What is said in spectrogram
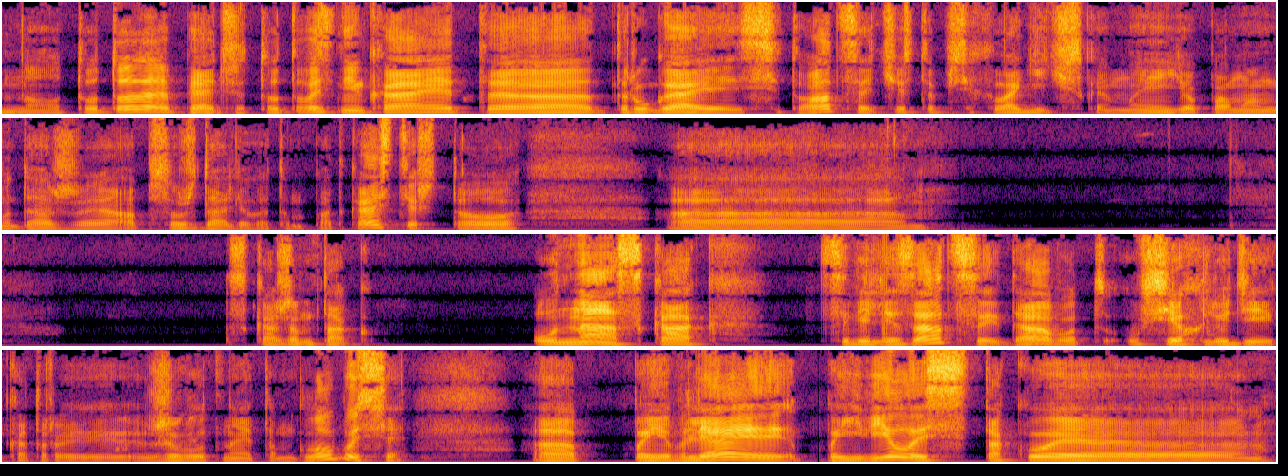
Но тут, опять же, тут возникает э, другая ситуация, чисто психологическая. Мы ее, по-моему, даже обсуждали в этом подкасте, что, э, скажем так, у нас как цивилизации, да, вот у всех людей, которые живут на этом глобусе, э, появля... появилось такое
